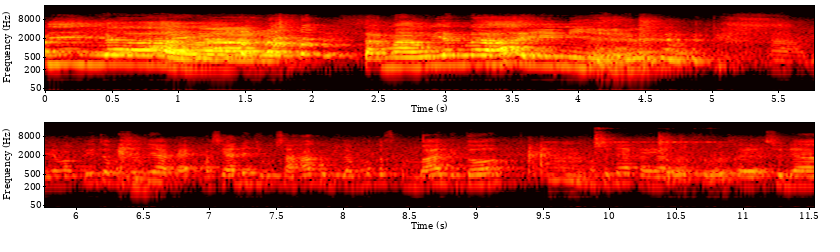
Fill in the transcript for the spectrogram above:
dia. Waduh. Tak mau yang lain nih. nah jadi waktu itu maksudnya kayak masih ada di usaha aku bilang mau kembali toh Hmm. maksudnya kayak Terus terus. kayak sudah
